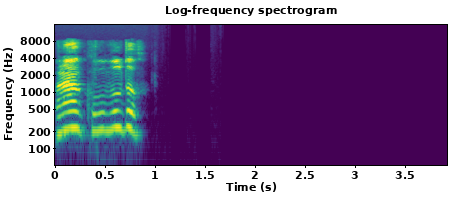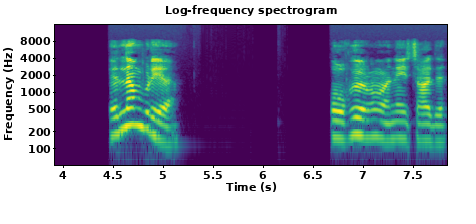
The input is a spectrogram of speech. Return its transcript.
Ana kubu bulduk. Gel lan buraya. Korkuyorum ama neyse hadi.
